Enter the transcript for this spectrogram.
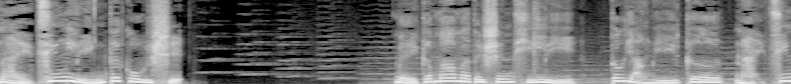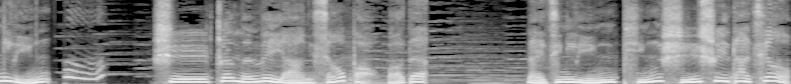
奶精灵的故事。每个妈妈的身体里都养了一个奶精灵，是专门喂养小宝宝的。奶精灵平时睡大觉，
